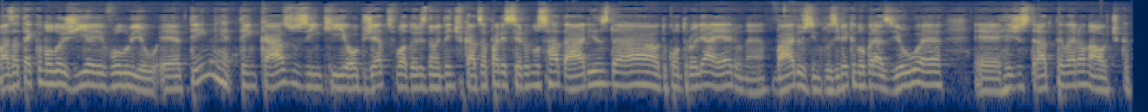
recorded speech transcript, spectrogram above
Mas a tecnologia evoluiu. É, tem, tem casos em que objetos voadores não identificados apareceram nos radares da, do controle aéreo, né? Vários, inclusive aqui no Brasil, é, é registrado pela aeronáutica.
